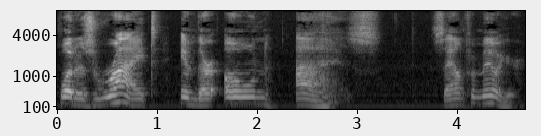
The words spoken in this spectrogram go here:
what is right in their own eyes. Sound familiar?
